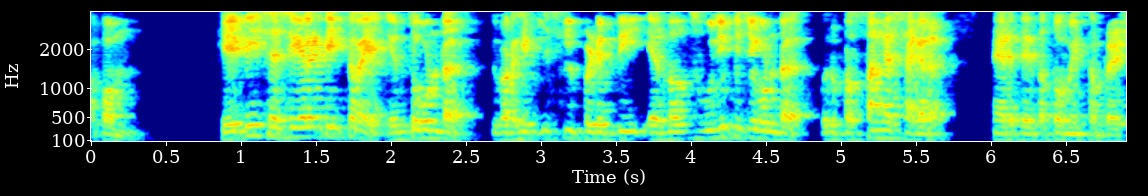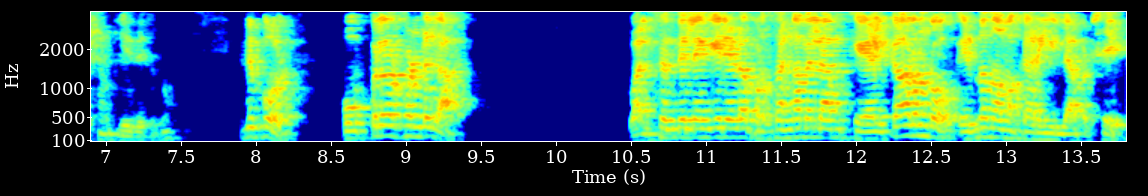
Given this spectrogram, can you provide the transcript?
അപ്പം കെ പി ശശികല ടീച്ചറെ എന്തുകൊണ്ട് ഇവർ ഹിറ്റ് പെടുത്തി എന്നത് സൂചിപ്പിച്ചുകൊണ്ട് ഒരു പ്രസംഗ ശകലം നേരത്തെ തത്വമേ സംപ്രേഷണം ചെയ്തിരുന്നു. ഇതിപ്പോൾ പോപ്പുലർ ഫണ്ടുകാർ വത്സൻ തില്ലങ്കേരിയുടെ പ്രസംഗമെല്ലാം കേൾക്കാറുണ്ടോ എന്ന് നമുക്കറിയില്ല. പക്ഷേ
